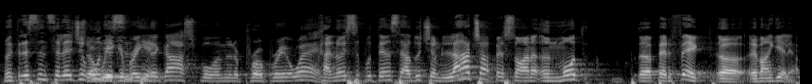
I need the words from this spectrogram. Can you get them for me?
Noi trebuie să înțelegem so unde we can sunt bring the ei. gospel in an appropriate way. Ca noi să putem să aducem la acea persoană în mod uh, perfect uh, Evanghelia.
